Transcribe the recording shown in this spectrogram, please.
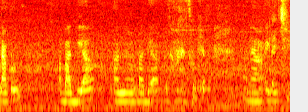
લાકડું બાદિયા અને બાદિયા, શું કહેવાય અને આ ઇલાયચી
